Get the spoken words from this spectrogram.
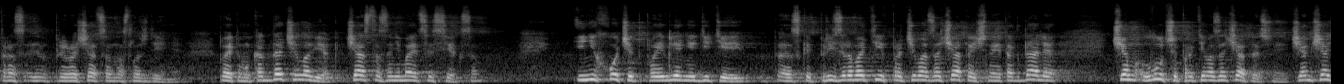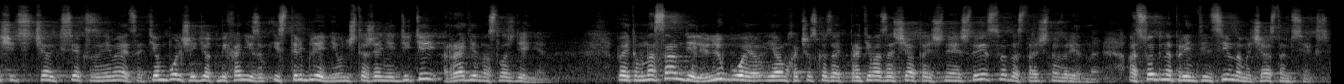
э, превращаться в наслаждение. Поэтому, когда человек часто занимается сексом и не хочет появления детей, так сказать, презерватив, противозачаточный и так далее, чем лучше противозачаточный, чем чаще человек сексом занимается, тем больше идет механизм истребления, уничтожения детей ради наслаждения. Поэтому на самом деле любое, я вам хочу сказать, противозачаточное средство достаточно вредно, особенно при интенсивном и частом сексе.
